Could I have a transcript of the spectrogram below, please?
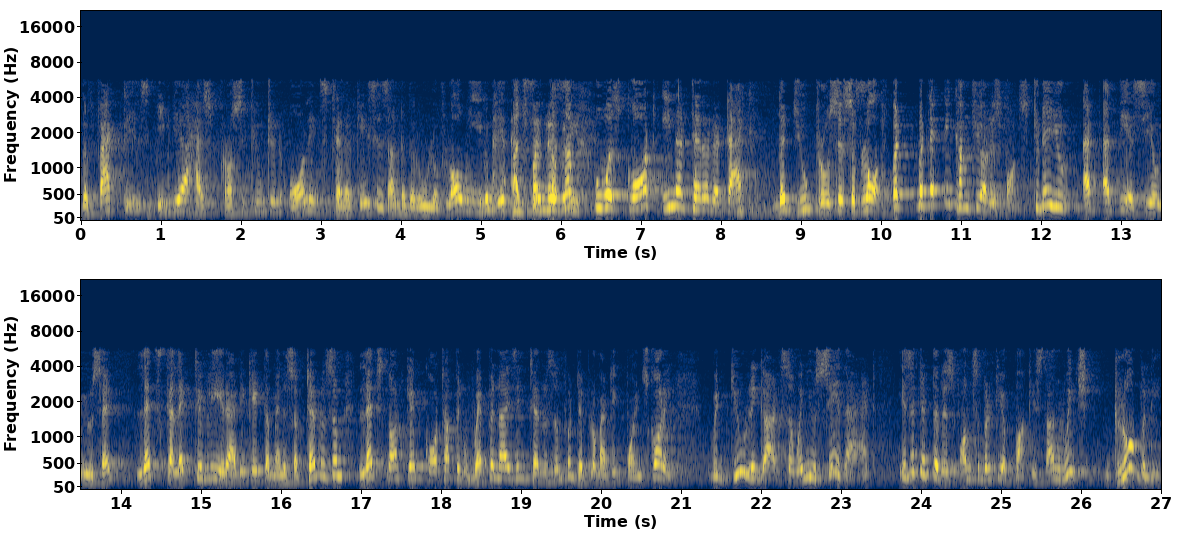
the fact is, India has prosecuted all its terror cases under the rule of law. We even gave Ajmal so Kasab, who was caught in a terror attack, the due process of law. But, but let me come to your response. Today, you, at, at the SCO, you said, let's collectively eradicate the menace of terrorism. Let's not get caught up in weaponizing terrorism for diplomatic point scoring. With due regard, sir, when you say that, isn't it the responsibility of Pakistan, which globally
